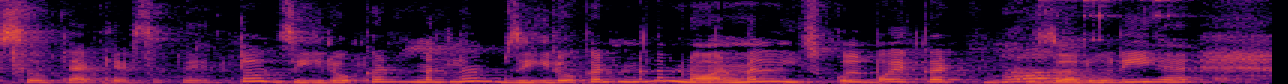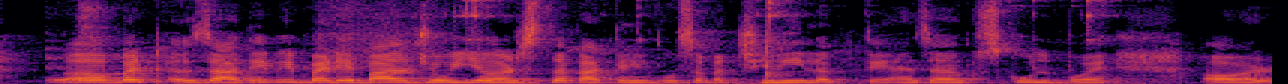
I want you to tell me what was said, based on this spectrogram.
सो क्या कह सकते हैं तो ज़ीरो कट मतलब ज़ीरो कट मतलब नॉर्मल स्कूल बॉय कट हाँ। ज़रूरी है बट uh, ज़्यादा भी बड़े बाल जो ईयर्स तक आते हैं वो सब अच्छे नहीं लगते एज अ स्कूल बॉय और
